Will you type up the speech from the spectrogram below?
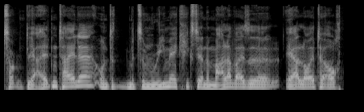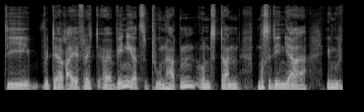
zocken die alten Teile und mit so einem Remake kriegst du ja normalerweise eher Leute auch, die mit der Reihe vielleicht äh, weniger zu tun hatten und dann musst du denen ja irgendwie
